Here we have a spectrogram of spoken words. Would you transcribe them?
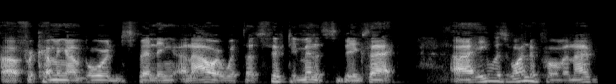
uh, for coming on board and spending an hour with us, 50 minutes to be exact. Uh, he was wonderful, and I've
